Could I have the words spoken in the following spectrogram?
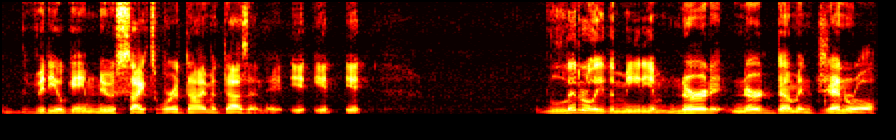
video game news sites were a dime a dozen. It it it, it literally the medium nerd nerddom in general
